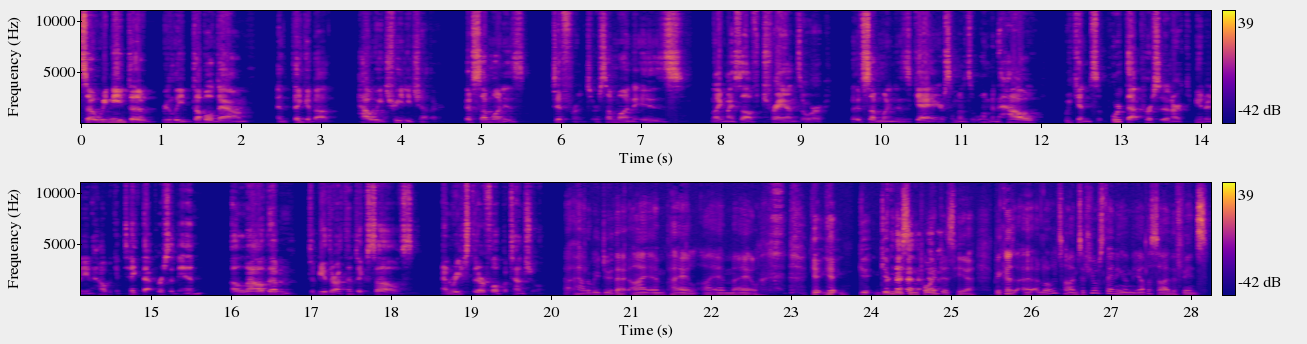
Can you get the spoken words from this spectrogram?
So we need to really double down and think about how we treat each other. If someone is different or someone is like myself trans or if someone is gay or someone's a woman how we can support that person in our community and how we can take that person in allow them to be their authentic selves and reach their full potential how do we do that? I am pale. I am male. give, me some pointers here. Because a lot of times, if you're standing on the other side of the fence,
